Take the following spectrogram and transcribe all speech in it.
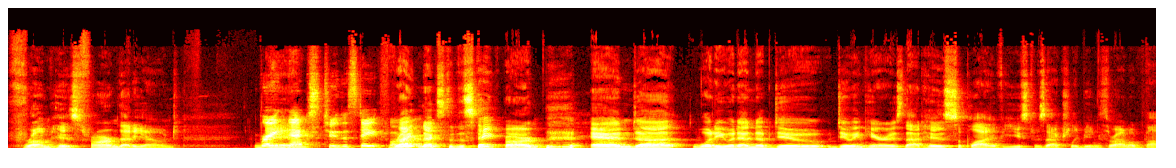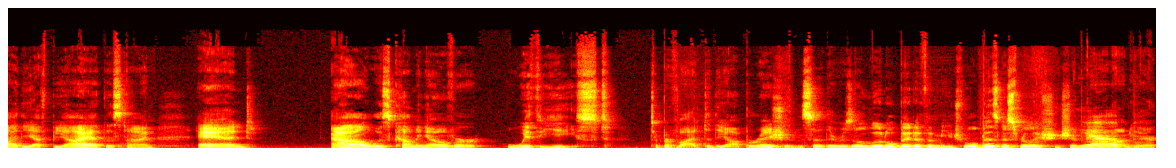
from his farm that he owned Right And- next to the state farm. right next to the state farm. And uh, what he would end up do doing here is that his supply of yeast was actually being throttled by the FBI at this time, and Al was coming over with yeast to provide to the operation. So there was a little bit of a mutual business relationship Yep. going on here.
